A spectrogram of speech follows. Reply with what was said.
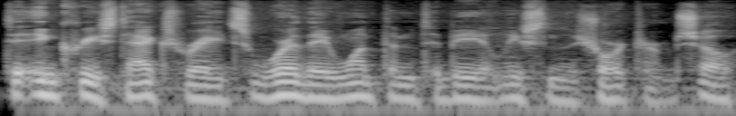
to increase tax rates where they want them to be, at least in the short term. So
